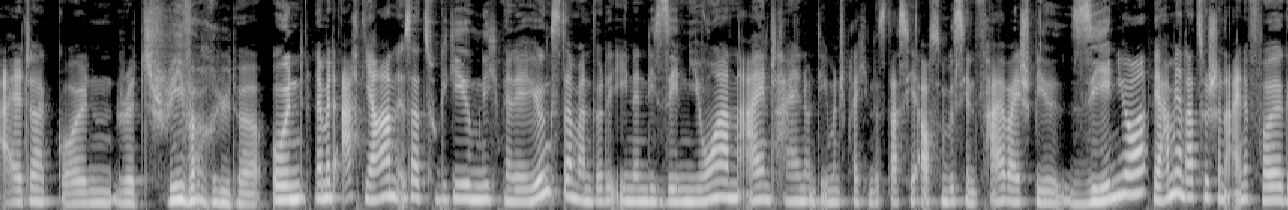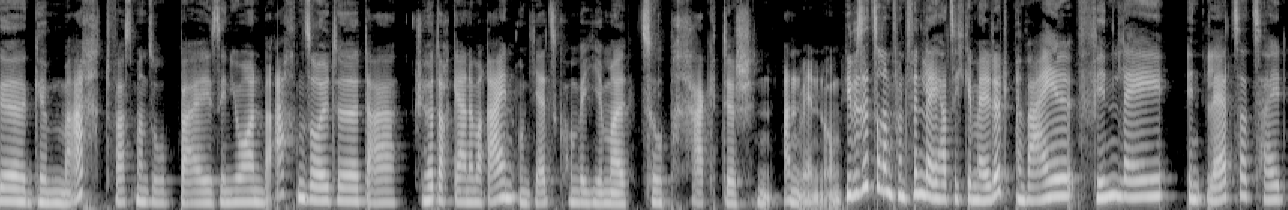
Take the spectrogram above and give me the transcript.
alter Golden Retriever Rüde. Und na, mit acht Jahren ist er zugegeben nicht mehr der Jüngste. Man würde ihn in die Senioren einteilen und dementsprechend ist das hier auch so ein bisschen Fallbeispiel Senior. Wir haben ja dazu schon eine Folge gemacht, was man so bei Senioren beachten sollte. Da hört doch gerne mal rein. Und jetzt kommen wir hier mal zur praktischen Anwendung. Die Besitzerin von Finlay hat sich gemeldet, weil Finlay in letzter Zeit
